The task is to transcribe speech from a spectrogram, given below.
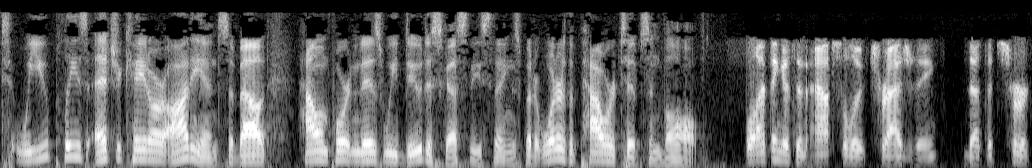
t- will you please educate our audience about how important it is we do discuss these things, but what are the power tips involved? Well, I think it's an absolute tragedy that the church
